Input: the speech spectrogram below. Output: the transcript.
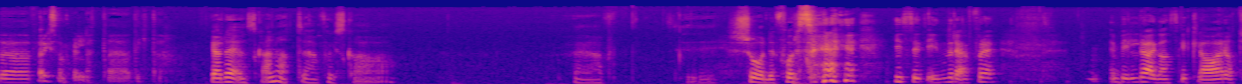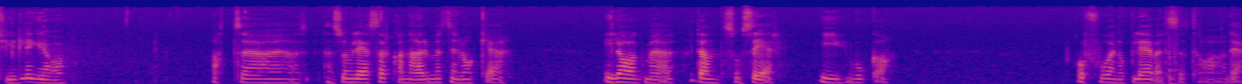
f.eks. dette diktet? Ja, det ønsker nå at folk skal uh, se det for seg i sitt indre. For bildene er ganske klare og tydelige. Og at uh, en som leser kan nærme seg noe i lag med den som ser i boka. Og få en opplevelse av det.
